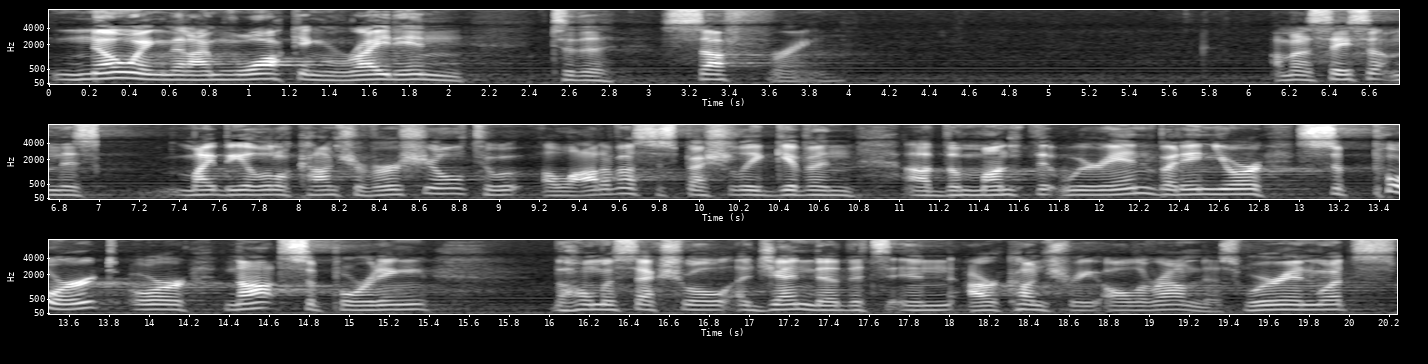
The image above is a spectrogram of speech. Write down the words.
Knowing that I'm walking right into the suffering. I'm going to say something that's might be a little controversial to a lot of us, especially given uh, the month that we're in, but in your support or not supporting the homosexual agenda that's in our country all around us. We're in what's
